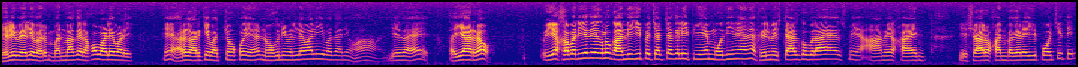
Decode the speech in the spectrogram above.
थैले वैले भर, बनवा के रखो बड़े बड़े। हैं, हर घर के बच्चों को, है, नौकरी मिलने वाली है, बता रही हूँ। हाँ ये है, तैयार रहो। तो ये खबर ये देख लो, गांधी जी पे चर्चा के लिए पीएम मोदी ने ना, फ़िल्म स्टार्स को बुलाया है उसमें आमिर खान, ये शाहरुख खान वगैरह ये पहुँचे थे।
